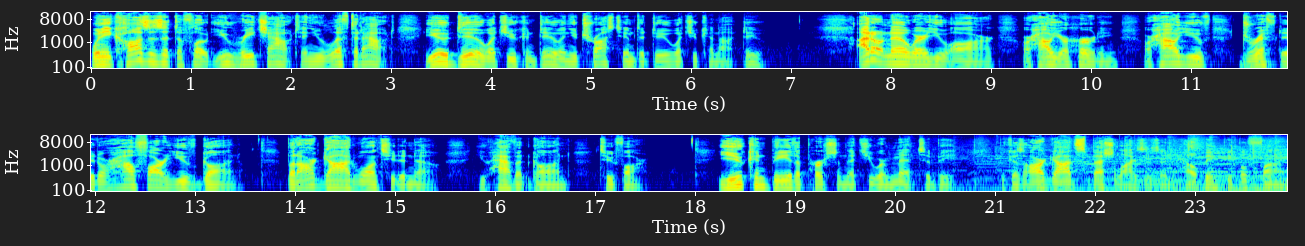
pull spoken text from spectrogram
When he causes it to float, you reach out and you lift it out. You do what you can do and you trust him to do what you cannot do. I don't know where you are or how you're hurting or how you've drifted or how far you've gone. But our God wants you to know you haven't gone too far. You can be the person that you were meant to be because our God specializes in helping people find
